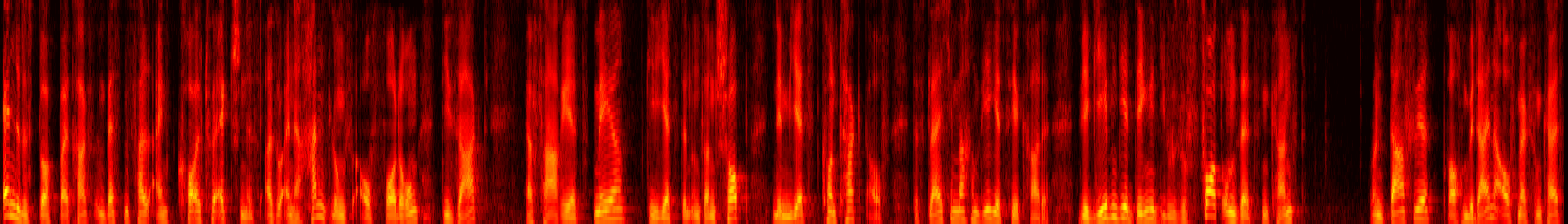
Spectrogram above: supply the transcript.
Ende des Blogbeitrags im besten Fall ein Call to Action ist, also eine Handlungsaufforderung, die sagt, erfahre jetzt mehr, geh jetzt in unseren Shop, nimm jetzt Kontakt auf. Das gleiche machen wir jetzt hier gerade. Wir geben dir Dinge, die du sofort umsetzen kannst, und dafür brauchen wir deine Aufmerksamkeit,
